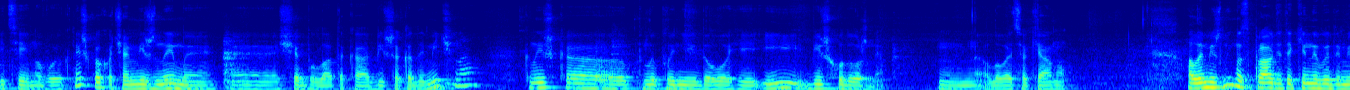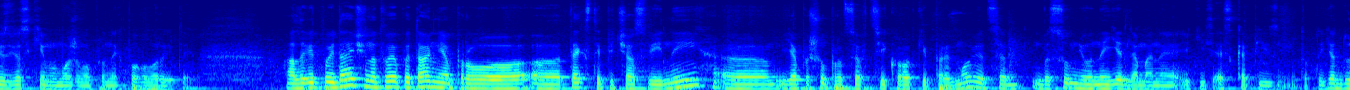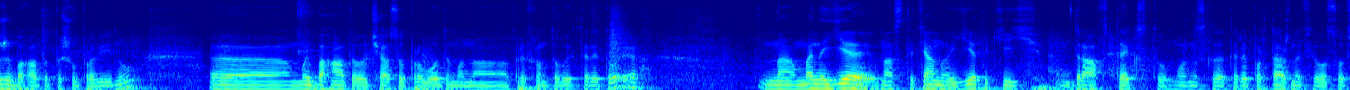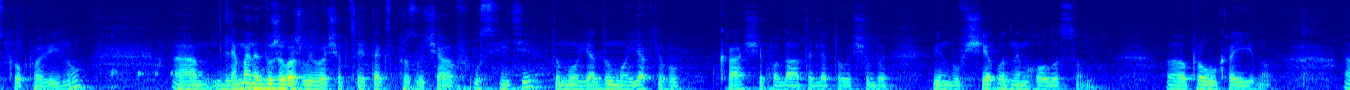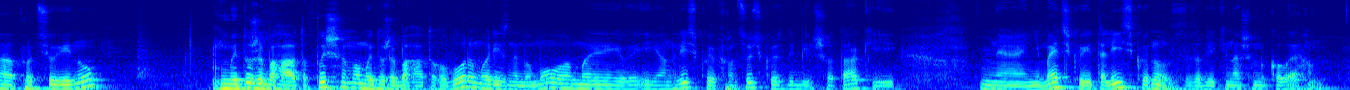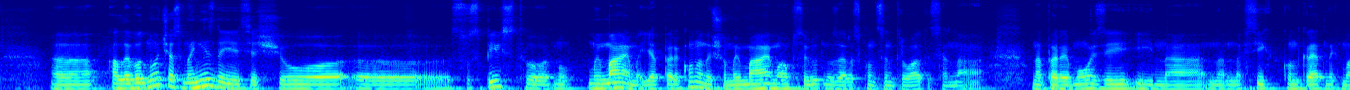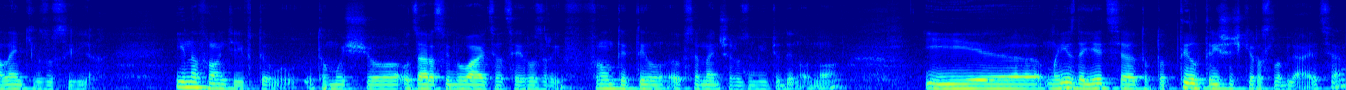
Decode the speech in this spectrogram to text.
і цією новою книжкою. Хоча між ними е, ще була така більш академічна книжка плині ідеології і більш художня Ловець океану. Але між ними справді такі невидимі зв'язки, ми можемо про них поговорити. Але відповідаючи на твоє питання про е, тексти під час війни, е, я пишу про це в цій короткій передмові. Це без сумніву не є для мене якийсь ескапізм. Тобто я дуже багато пишу про війну. Е, ми багато часу проводимо на прифронтових територіях. На мене є у нас з Тетяною є такий драфт тексту, можна сказати, репортажно-філософського про війну. Е, для мене дуже важливо, щоб цей текст прозвучав у світі, тому я думаю, як його краще подати для того, щоб він був ще одним голосом е, про Україну, про цю війну. Ми дуже багато пишемо, ми дуже багато говоримо різними мовами, і англійською, і французькою, здебільшого, так, і е, німецькою, і італійською, ну, завдяки нашим колегам. Е, але водночас мені здається, що е, суспільство, ну, ми маємо, я переконаний, що ми маємо абсолютно зараз концентруватися на на перемозі і на, на, на всіх конкретних маленьких зусиллях і на фронті, і в тилу, тому що от зараз відбувається цей розрив. Фронт і тил все менше розуміють один одного. І е, мені здається, тобто тил трішечки розслабляється.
